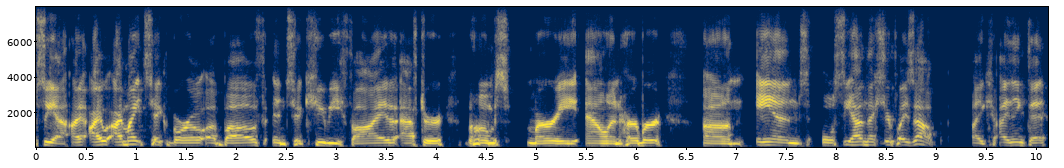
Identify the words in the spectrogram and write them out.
so yeah, I, I, I might take Burrow above into QB five after Mahomes, Murray, Allen, Herbert, um, and we'll see how next year plays out. Like I think that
